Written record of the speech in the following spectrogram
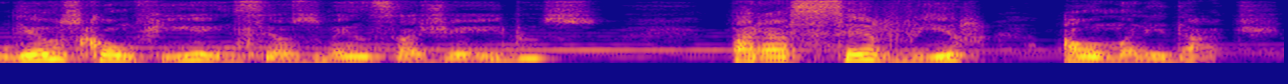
Deus confia em seus mensageiros para servir a humanidade.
